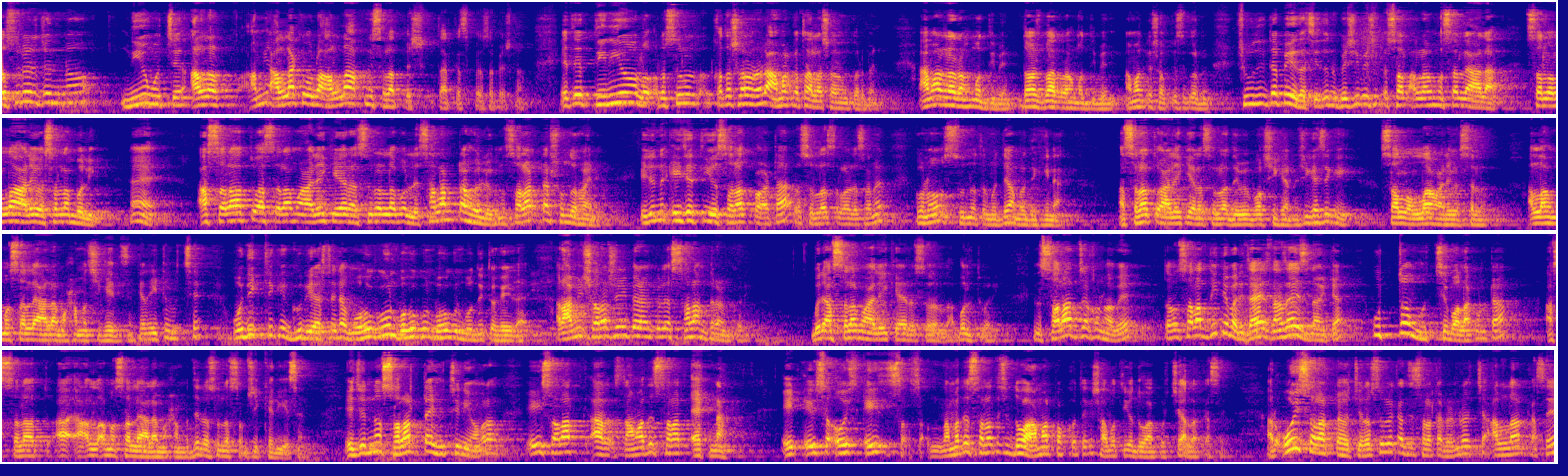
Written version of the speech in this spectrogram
রসুলের জন্য নিয়ম হচ্ছে আল্লাহ আমি আল্লাহকে বলব আল্লাহ আপনি সালাদ পেশ তার কাছে পেশা পেশ করেন। এতে তিনিও রসুল কথা স্মরণ হলে আমার কথা আল্লাহ স্মরণ করবেন। আমার আল্লাহ রহমত দিবেন দশ বার রহমত দিবেন আমাকে সব কিছু করবেন সুবিধাটা পেয়ে যাচ্ছি এই জন্য বেশি বেশি সাল আল্লাহ সাল্লাহ আলা সাল্লাহ আলী আসাল্লাম বলি হ্যাঁ আসসালাতু আসসালামু আলাইকে ইয়া রাসূলুল্লাহ বললে, সালামটা হইল কিন্তু সালাদটা সুন্দর হয়নি। এই জন্য এই জাতীয় সালাদ পড়াটা রসুল্লাহ সাল্লাহ আসলামের কোনো সুন্নতের মধ্যে আমরা দেখি না। আসসালাতু আলাইকে ইয়া রাসূলুল্লাহ দেবে বল শিখানো। শিখাইছে কি? সাল্লাহ আলী আসাল্লাম আল্লাহ সাল্লাহ আলা মোহাম্মদ শিখিয়ে দিচ্ছেন কেন এটা হচ্ছে ওই দিক থেকে ঘুরে আসছে এটা বহুগুণ বহুগুণ বহুগুণ বর্ধিত হয়ে যায়। আর আমি সরাসরি প্রেরণ করলে সালাম প্রেরণ করি। বলি, আসসালামু আলাইকে রসুল্লাহ বলতে পারি। কিন্তু সালাদ যখন হবে, তখন সালাদ দিতে পারি। জায়েজ না জায়েজ না এটা। উত্তম হচ্ছে বলা কোনটা? আসসালাত আল্লাহ সাল্লাহ আলা মোহাম্মদ রসুল্লাহ আসলাম শিক্ষা দিয়েছেন। এই জন্য সলাদটাই হচ্ছে নিয়ম। আমরা এই সলাদ আর আমাদের সলাদ এক না। এই ওই, এই আমাদের সালাত হচ্ছে দোয়া। আমার পক্ষ থেকে সাবতীয় দোয়া করছে আল্লাহর কাছে। আর ওই সালাদটা হচ্ছে, রসুলের কাছে সালাদটা প্রেরণ হচ্ছে আল্লাহর কাছে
